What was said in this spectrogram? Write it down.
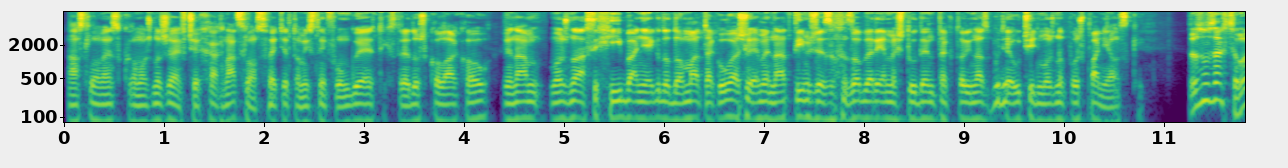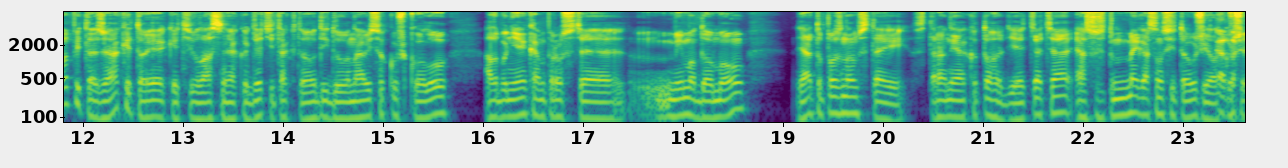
na Slovensku možno, že aj v Čechách, na celom svete to myslím funguje, tých stredoškolákov, že nám možno asi chýba niekto doma, tak uvažujeme nad tým, že zo- zoberieme študenta, ktorý nás bude učiť možno po španielsky. To som sa chcel opýtať, že aké to je, keď vlastne ako deti takto odídu na vysokú školu alebo niekam proste mimo domov. Ja to poznám z tej strany ako toho dieťaťa. Ja som si to, mega som si to užil. Ja akože,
